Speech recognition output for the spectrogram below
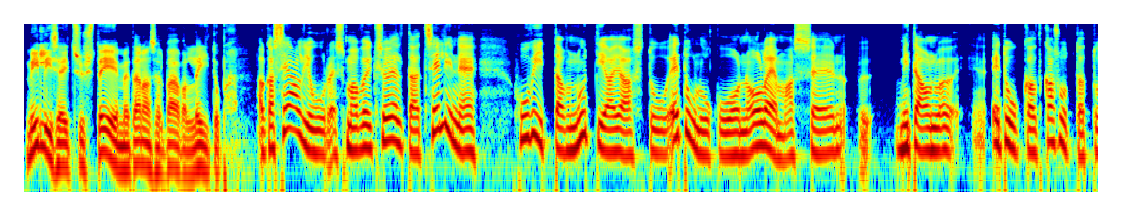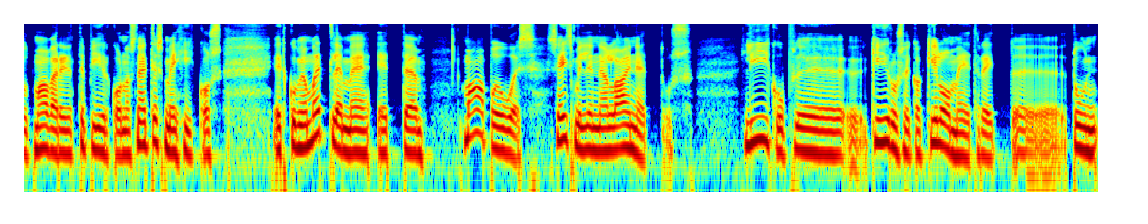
milliseid süsteeme tänasel päeval leidub. aga sealjuures ma võiks öelda, et selline huvitav nutiajastu edulugu on olemas mida on edukalt kasutatud maavärinate piirkonnas, näiteks Mehhikos. et kui me mõtleme, et äh, maapõues seismiline lainetus liigub äh, kiirusega kilomeetreid äh, tun-,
